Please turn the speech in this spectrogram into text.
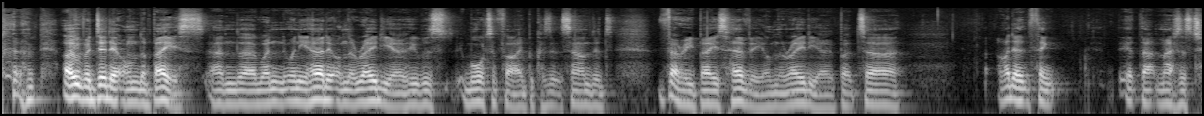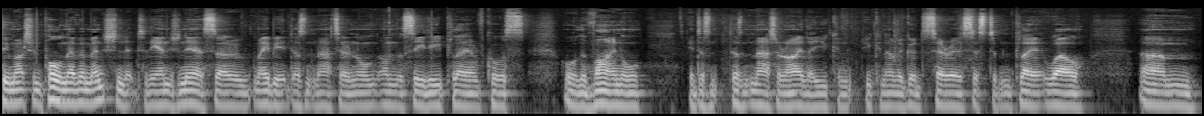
overdid it on the bass, and uh, when when he heard it on the radio, he was mortified because it sounded very bass heavy on the radio. But uh, I don't think it, that matters too much, and Paul never mentioned it to the engineer, so maybe it doesn't matter. And on, on the CD player, of course, or the vinyl, it doesn't doesn't matter either. You can you can have a good stereo system and play it well. Um,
